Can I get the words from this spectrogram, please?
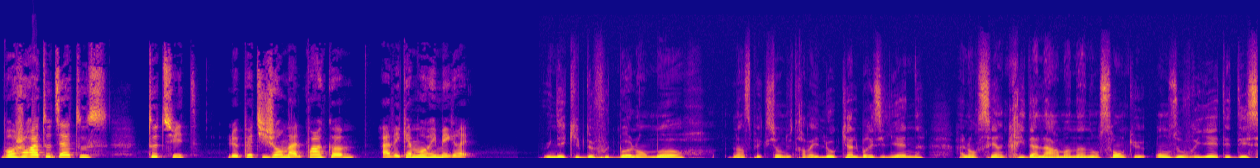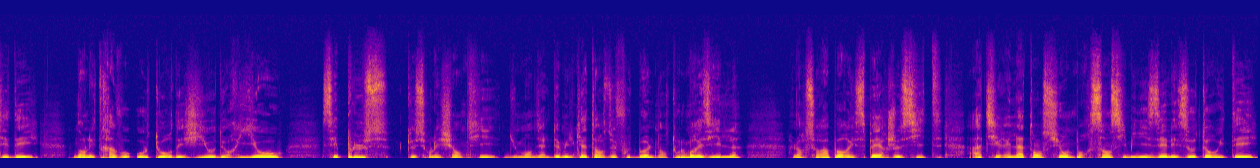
Bonjour à toutes et à tous. Tout de suite, le petitjournal.com avec Amaury Maigret. Une équipe de football en mort, l'inspection du travail local brésilienne a lancé un cri d'alarme en annonçant que 11 ouvriers étaient décédés dans les travaux autour des JO de Rio. C'est plus que sur les chantiers du Mondial 2014 de football dans tout le Brésil. Alors ce rapport espère, je cite, attirer l'attention pour sensibiliser les autorités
